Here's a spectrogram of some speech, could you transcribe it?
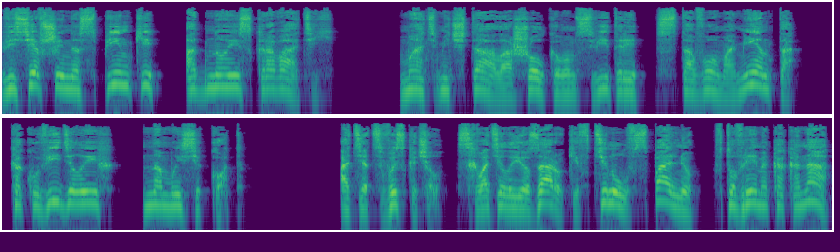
висевший на спинке одной из кроватей. Мать мечтала о шелковом свитере с того момента, как увидела их на мысе Кот. Отец выскочил, схватил ее за руки, втянул в спальню, в то время как она,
